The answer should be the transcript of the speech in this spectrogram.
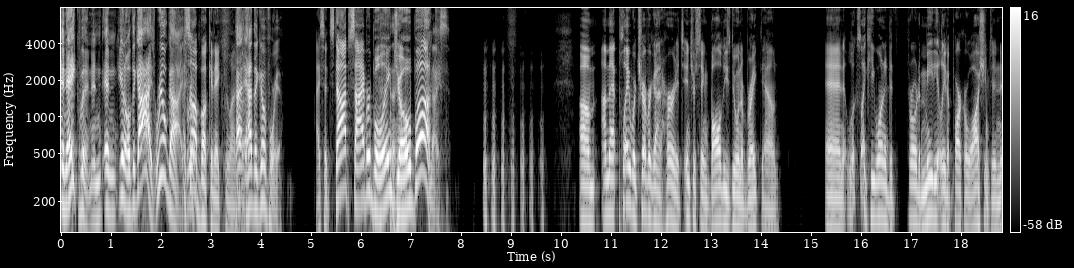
and Aikman and and you know the guys, real guys. I saw Buck and Aikman last How, night. how'd they go for you? I said, stop cyberbullying Joe Buck. nice. um, on that play where Trevor got hurt, it's interesting. Baldy's doing a breakdown, and it looks like he wanted to throw it immediately to Parker Washington.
